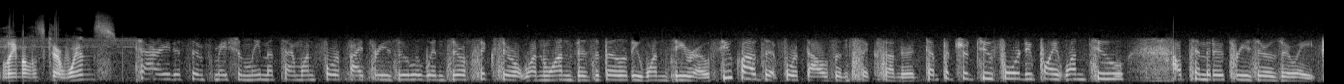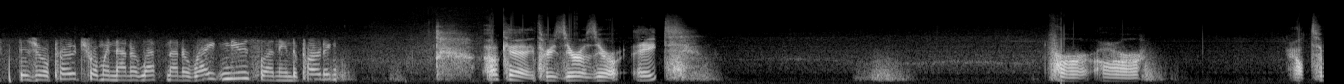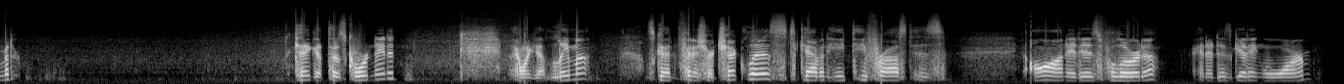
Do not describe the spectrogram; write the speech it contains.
Lima, let's get winds. Tower ATIS information Lima, time 1453 Zulu, wind 06011, visibility 10. Few clouds at 4,600. Temperature 240.12, altimeter 3008. Visual approach, runway 9 or left, 9 or right in use, landing departing. Okay, 3008. for our altimeter. Okay, got those coordinated. And we got Lima. Let's go ahead and finish our checklist. Cabin heat defrost is on. It is Florida, and it is getting warm.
